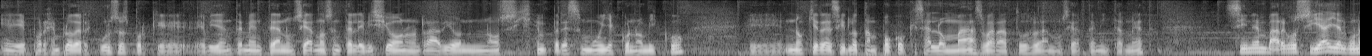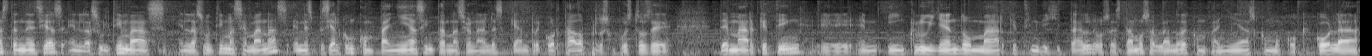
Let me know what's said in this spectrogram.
eh, por ejemplo, de recursos, porque evidentemente anunciarnos en televisión o en radio no siempre es muy económico eh, no quiere decirlo tampoco que sea lo más barato anunciarte en internet. Sin embargo, sí hay algunas tendencias en las últimas, en las últimas semanas, en especial con compañías internacionales que han recortado presupuestos de, marketing, eh, incluyendo marketing digital. O sea, estamos hablando de compañías como Coca-Cola,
